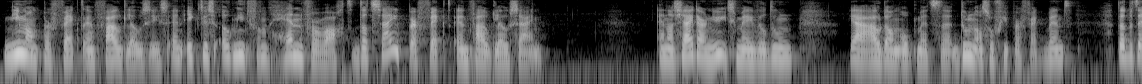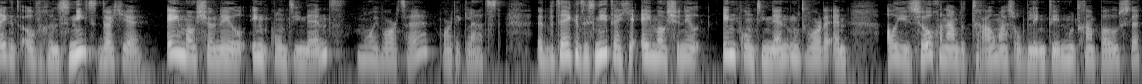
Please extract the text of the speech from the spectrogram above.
niemand perfect en foutloos is en ik dus ook niet van hen verwacht dat zij perfect en foutloos zijn. En als jij daar nu iets mee wil doen, ja, hou dan op met uh, doen alsof je perfect bent. Dat betekent overigens niet dat je emotioneel incontinent, mooi woord hè, hoorde ik laatst. Het betekent dus niet dat je emotioneel incontinent moet worden en al je zogenaamde trauma's op LinkedIn moet gaan posten.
